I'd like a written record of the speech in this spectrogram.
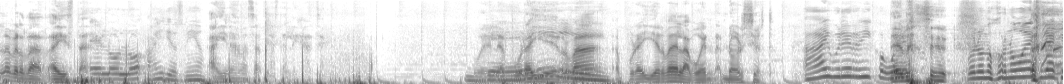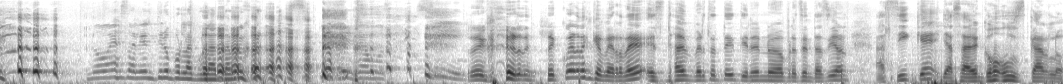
la verdad, ahí está. el olor. Ay, Dios mío. Ahí nada más, aléjate. Huele a pura hierba, a pura hierba de la buena. No, es cierto. Ay, huele rico. huele- Bueno, mejor no voy a decir a que. No voy a salir el tiro por la culata. Mejor así lo dejamos. Recuerden, recuerden que Verde está en Versate y tiene nueva presentación, así que ya saben cómo buscarlo.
